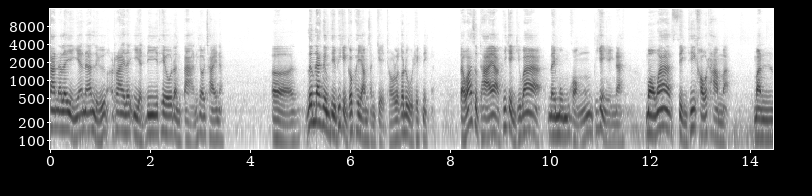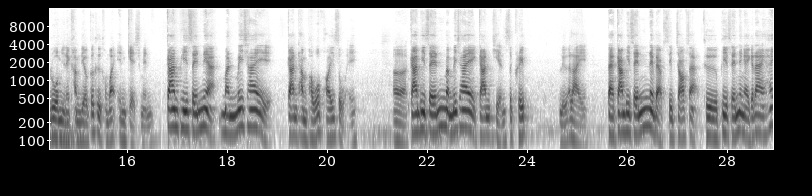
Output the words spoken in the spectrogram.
การอะไรอย่างเงี้ยนะหรือรายละเอียด detail ต่างๆ ที่เขาใช้นะเออเริ่มแรกเดิมทีพี่เก่งก็พยายามสังเกตเขาแล้วก็ดูเทคนิค แต่ว่าสุดท้ายอะพี่เก่งคิดว่าในมุมของพี่เก่งเองนะ มองว่าสิ่งที่เขาทำอะมันรวมอยู่ในคำเดียวก็คือคำว่า engagement การพรีเซนต์เนี่ยมันไม่ใช่การทำ powerpoint สวยเอ่อการพรีเซนต์มันไม่ใช่การเขียนสคริปต์หรืออะไร แต่การพรีเซนต์ในแบบ Steve Jobs อะคือพรีเซนต์ยังไงก็ได้ให้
